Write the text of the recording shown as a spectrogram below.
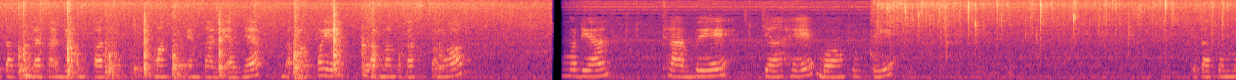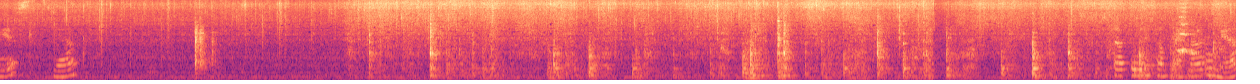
Kita pindahkan di tempat mangkuk yang tadi aja nggak apa-apa ya karena bekas telur. Kemudian cabai jahe bawang putih. Kita tumis ya kita tumis sampai harum ya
